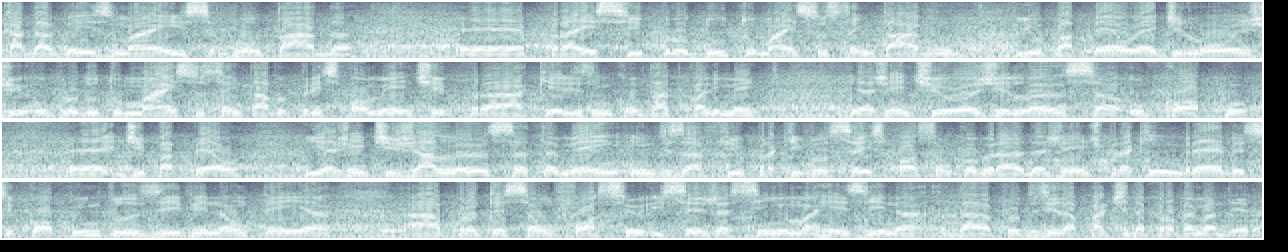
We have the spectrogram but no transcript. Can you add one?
cada vez mais voltada é, para esse produto mais sustentável e o papel é de longe o produto mais sustentável, principalmente para aqueles em contato com alimento. E a gente hoje lança o copo é, de papel e a gente já lança também um desafio para que vocês possam cobrar da gente para que em breve esse copo, inclusive, não tenha a proteção fóssil e seja assim uma resina da, produzida a partir da própria madeira.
